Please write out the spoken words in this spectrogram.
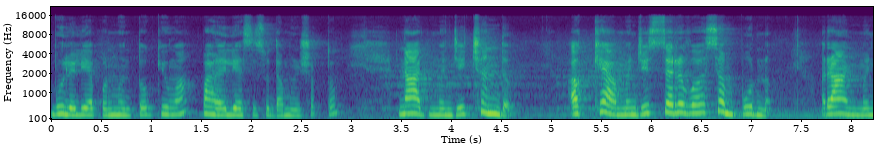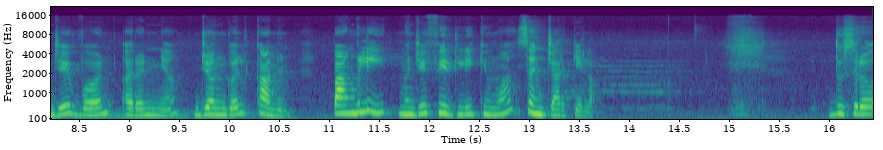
भुलली आपण म्हणतो किंवा भाळली असं सुद्धा म्हणू शकतो. नाद म्हणजे छंद. अख्ख्या म्हणजे सर्व संपूर्ण. रान म्हणजे वन अरण्य जंगल कानन. पांगली म्हणजे फिरली किंवा संचार केला. दुसरं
